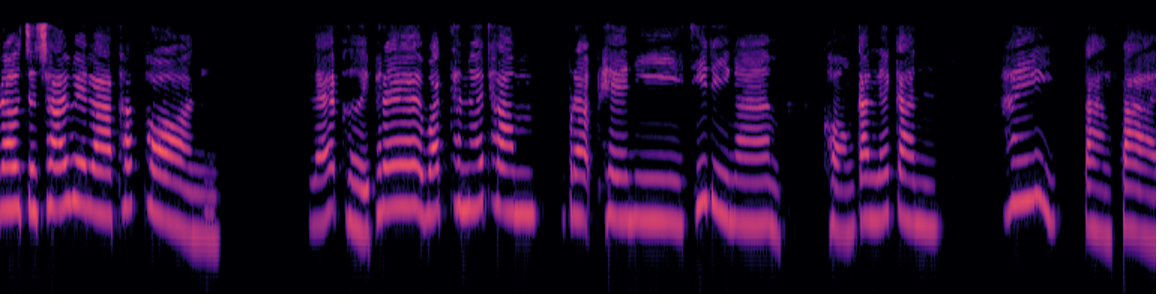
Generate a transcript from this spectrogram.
เราจะใช้เวลาพักผ่อน และเผยแพร่วัฒนธรรมประเพณีที่ดีงามของกันและกัน ให้ต่างฝ่าย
